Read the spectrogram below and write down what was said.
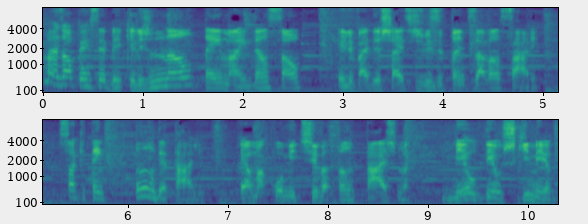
Mas ao perceber que eles não têm má intenção, ele vai deixar esses visitantes avançarem. Só que tem um detalhe: é uma comitiva fantasma. Meu Deus, que medo!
